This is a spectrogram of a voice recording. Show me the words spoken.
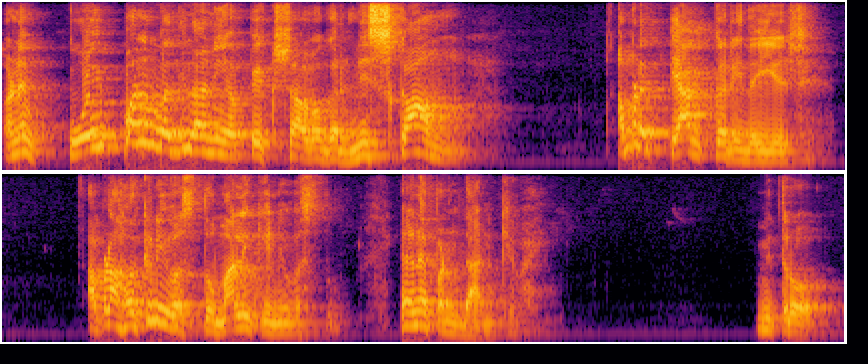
અને કોઈ પણ બદલાની અપેક્ષા વગર નિષ્કામ આપણે ત્યાગ કરી દઈએ છીએ. આપણા હકની વસ્તુ, માલિકીની વસ્તુ, એને પણ દાન કહેવાય. મિત્રો,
